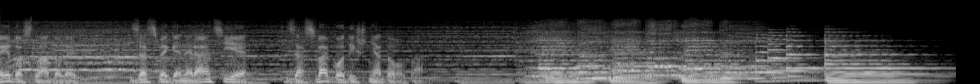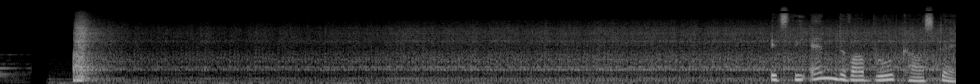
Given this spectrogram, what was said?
Sladoled. Za sve generacije, za sva godišnja doba. It's the end of our broadcast day.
